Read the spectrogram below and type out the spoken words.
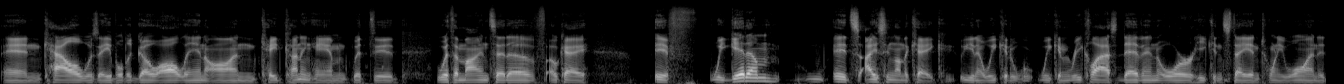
and Cal was able to go all in on Cade Cunningham with the with a mindset of okay, if we get him, it's icing on the cake. You know, we could we can reclass Devin or he can stay in 21.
